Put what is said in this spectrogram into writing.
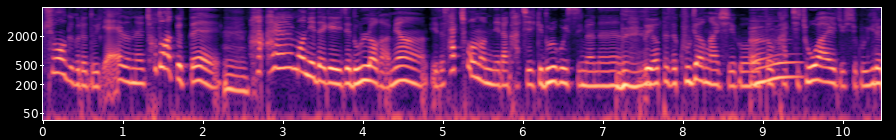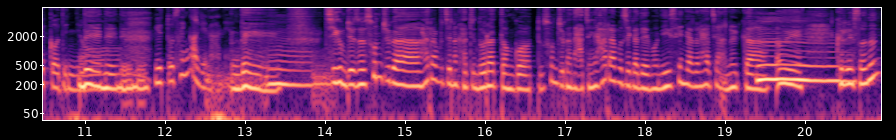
추억이 그래도 예전에 초등학교 때 음. 하, 할머니 댁에 이제 놀러 가면 이제 사촌 언니랑 같이 이렇게 놀고 있으면은 네. 또 옆에서 구경하시고 아. 또 같이 좋아해 주시고 이랬거든요. 네네네. 네, 네, 네. 이게 또 생각이 나네요. 네. 음. 지금 이제 손주가 할아버지랑 같이 놀아 몰랐던 것도 손주가 나중에 할아버지가 되면 이 생각을 하지 않을까. 음. 어, 예. 그래서는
